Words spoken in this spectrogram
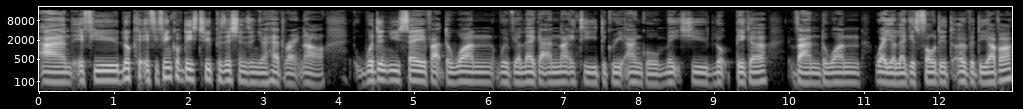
And if you look, at if you think of these two positions in your head right now, wouldn't you say that the one with your leg at a 90 degree angle makes you look bigger than the one where your leg is folded over the other?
